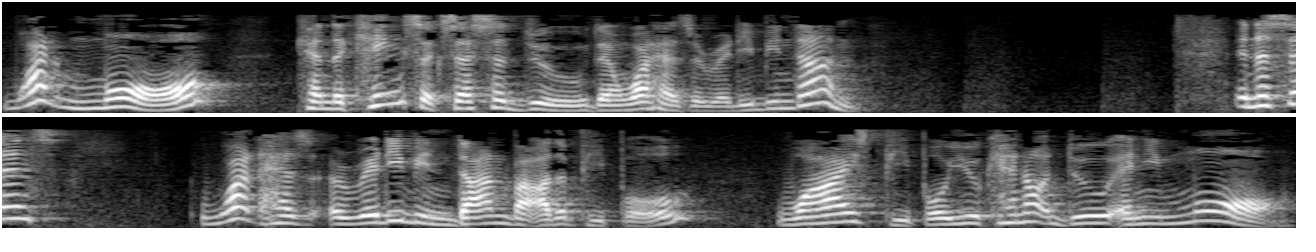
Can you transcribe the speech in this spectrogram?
What more can the king's successor do than what has already been done? In a sense, what has already been done by other people, wise people, you cannot do any more.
